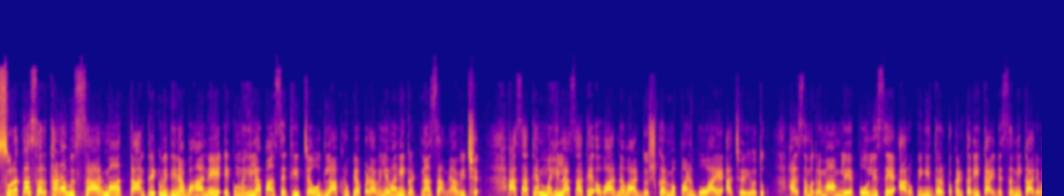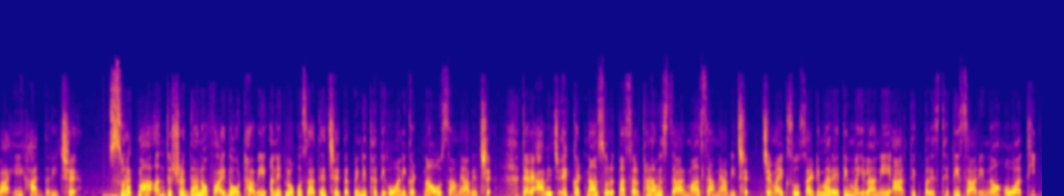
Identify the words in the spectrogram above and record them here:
સુરતના સરથાણા વિસ્તારમાં તાંત્રિક વિધિના બહાને એક મહિલા પાસેથી ચૌદ લાખ રૂપિયા પડાવી લેવાની ઘટના સામે આવી છે. આ સાથે મહિલા સાથે અવારનવાર દુષ્કર્મ પણ ભુવાએ આચર્યું હતું. હાલ સમગ્ર મામલે પોલીસે આરોપીની ધરપકડ કરી કાયદેસરની કાર્યવાહી હાથ ધરી છે. સુરતમાં અંધશ્રદ્ધાનો ફાયદો ઉઠાવી અનેક લોકો સાથે છેતરપિંડી થતી હોવાની ઘટનાઓ સામે આવે છે. ત્યારે આવી જ એક ઘટના સુરતના સરથાણા વિસ્તારમાં સામે આવી છે, જેમાં એક સોસાયટીમાં રહેતી મહિલાની આર્થિક પરિસ્થિતિ સારી ન હોવાથી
